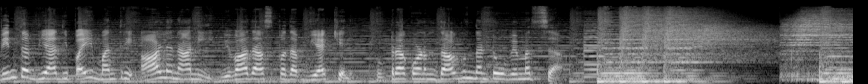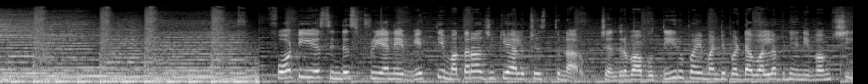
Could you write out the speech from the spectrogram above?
వింత వ్యాధిపై మంత్రి ఆళ్ళ నాని వివాదాస్పద వ్యాఖ్యలు. కుట్రాకోణం దాగుందంటూ విమర్శ. ఫోర్టీ ఇయర్స్ ఇండస్ట్రీ అనే వ్యక్తి మత రాజకీయాలు చేస్తున్నారు. చంద్రబాబు తీరుపై మండిపడ్డ వల్లభనేని వంశీ.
